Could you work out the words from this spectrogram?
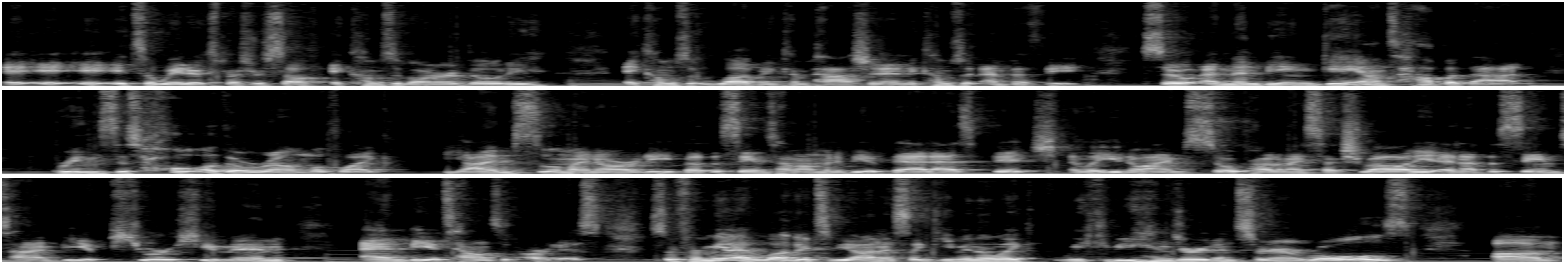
it, it, it's a way to express yourself. It comes with vulnerability, it comes with love and compassion, and it comes with empathy. So, and then being gay on top of that brings this whole other realm of like, yeah, I'm still a minority, but at the same time, I'm going to be a badass bitch and let you know I'm so proud of my sexuality, and at the same time, be a pure human and be a talented artist. So for me, I love it to be honest. Like even though like we could be hindered in certain roles, um,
